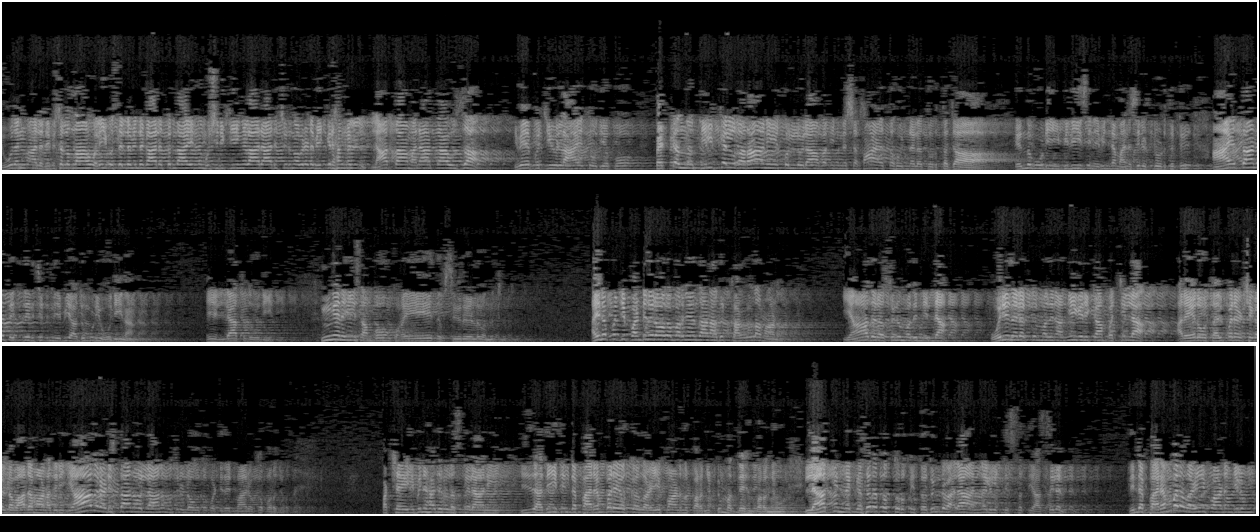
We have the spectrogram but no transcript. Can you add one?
ജൂതൻ അല്ല നബിസല്ലാഹു അലൈ വസ്ല്ലമിന്റെ കാലത്തുണ്ടായിരുന്ന മുഷിരിക്കീങ്ങൾ ആരാധിച്ചിരുന്ന? അവരുടെ വിഗ്രഹങ്ങൾ ലാത്ത മനാത്ത ഉസ ഇവയെ പറ്റിയുള്ള ആയത്തോതിയപ്പോ പെട്ടെന്ന് തിൽക്കൽ എന്നുകൂടി ഇബിലീസ് നബിന്റെ മനസ്സിലിട്ട് കൊടുത്തിട്ട് ആയത്താണ് തെറ്റിദ്ധരിച്ചിട്ട് നബി അതും കൂടി ഓതിനാണ് ഇല്ലാത്തത് ഓതി. ഇങ്ങനെ ഈ സംഭവം കുറേ തഫ്സീറുകൾ വന്നിട്ടുണ്ട്. അതിനെപ്പറ്റി പണ്ഡിത ലോകം പറഞ്ഞെന്താണ് അത് കള്ളമാണ്. യാതൊരു അസുലും അതിനില്ല. ഒരു നിലക്കും അതിന് അംഗീകരിക്കാൻ പറ്റില്ല. അതേതോ തൽപരക്ഷികളുടെ വാദമാണ്. അതിന് യാതൊരു അടിസ്ഥാനവുമില്ല എന്ന് മുസ്ലിം ലോകത്തെ പണ്ഡിതന്മാരൊക്കെ പറഞ്ഞു. പക്ഷേ ഇബിൻ ഹജർ അസ്കലാനി ഈ ഹദീസിന്റെ പരമ്പരയൊക്കെ ലൈഫാണെന്ന് പറഞ്ഞിട്ടും അദ്ദേഹം പറഞ്ഞു ലാക്കിന്റെ കെസറത്തെ തുറത്തി തതുല്ല അല അന്നലിൽ കിസ്സത്തി അസിലൻ. ഇതിന്റെ പരമ്പര വഴിപ്പാണെങ്കിലും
